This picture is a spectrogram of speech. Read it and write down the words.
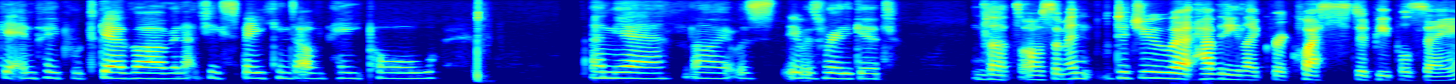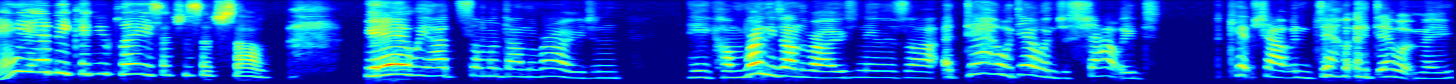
getting people together and actually speaking to other people. And yeah no it was it was really good that's awesome and did you uh, have any like requests to people say hey andy can you play such and such song yeah, we had someone down the road and he come running down the road and he was like, Adele, Adele, and just shouted, kept shouting Adele, Adele at me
